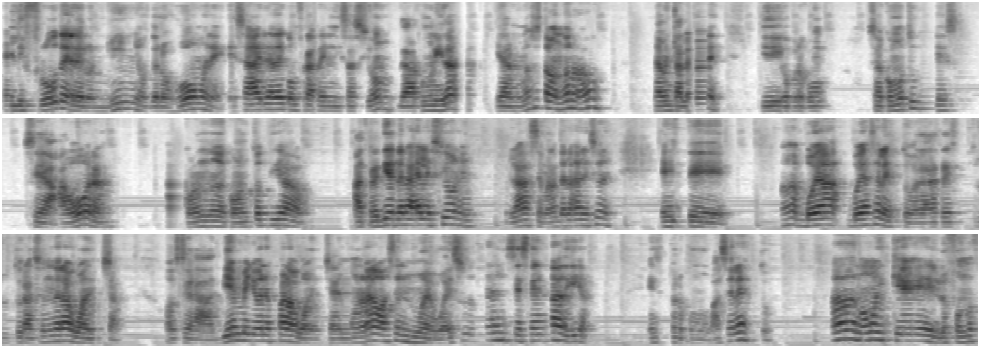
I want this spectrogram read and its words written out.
el disfrute de los niños, de los jóvenes, esa área de confraternización de la comunidad. Y ahora mismo está abandonado, lamentablemente. Y digo, pero ¿cómo, o sea, ¿cómo tú ves? O sea, ahora, cuando, ¿cuántos días? A tres días de las elecciones, ¿verdad? Semanas de las elecciones, este, ah, voy, a, voy a hacer esto, la reestructuración de la guancha o sea, 10 millones para la guancha, el Monaga va a ser nuevo, eso está en 60 días. Pero ¿cómo va a ser esto? Ah, no, es que los fondos,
